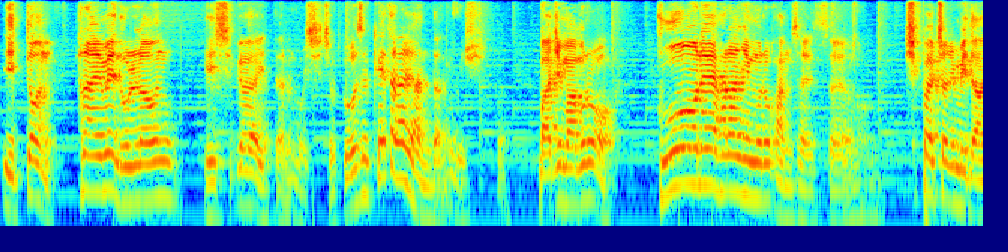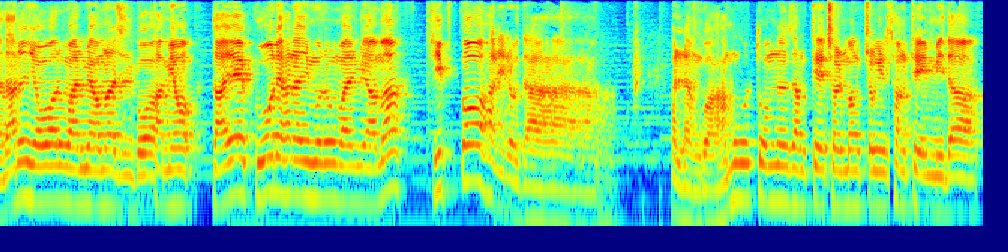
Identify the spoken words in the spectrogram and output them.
있던 하나님의 놀라운 계시가 있다는 것이죠. 그것을 깨달아야 한다는 것이죠. 마지막으로 구원의 하나님으로 감사했어요. 18절입니다. 나는 여호와로 말미암아 즐거워하며 나의 구원의 하나님으로 말미암아 기뻐하리로다. 환란과 아무것도 없는 상태, 절망적인 상태입니다.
